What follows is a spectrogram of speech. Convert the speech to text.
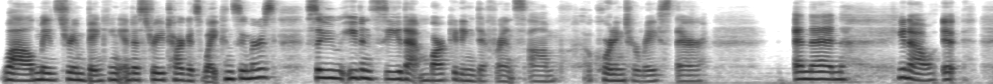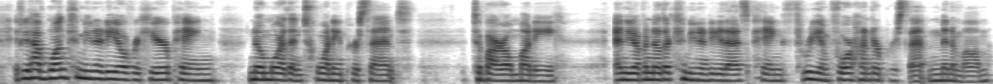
while mainstream banking industry targets white consumers. So you even see that marketing difference um, according to race there. And then you know, it, if you have one community over here paying no more than 20% to borrow money, and you have another community that is paying three and 400% minimum,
